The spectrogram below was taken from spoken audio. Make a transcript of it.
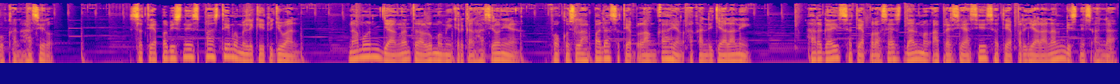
bukan hasil. Setiap pebisnis pasti memiliki tujuan, namun jangan terlalu memikirkan hasilnya. Fokuslah pada setiap langkah yang akan dijalani Hargai setiap proses dan mengapresiasi setiap perjalanan bisnis Anda.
